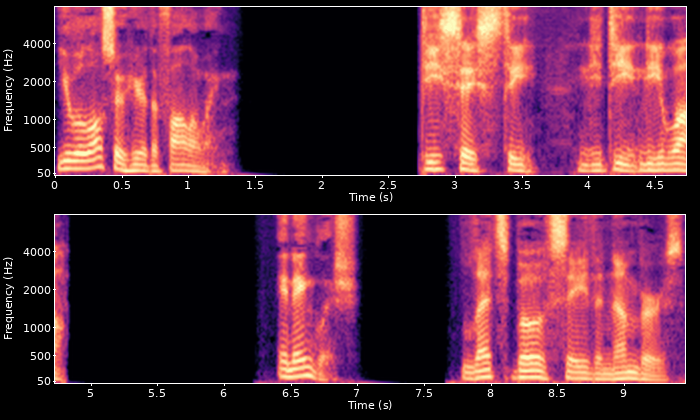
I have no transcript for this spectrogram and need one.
You will also hear the following. Disesti, Nidi Niwa, In English. Let's both say the numbers.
